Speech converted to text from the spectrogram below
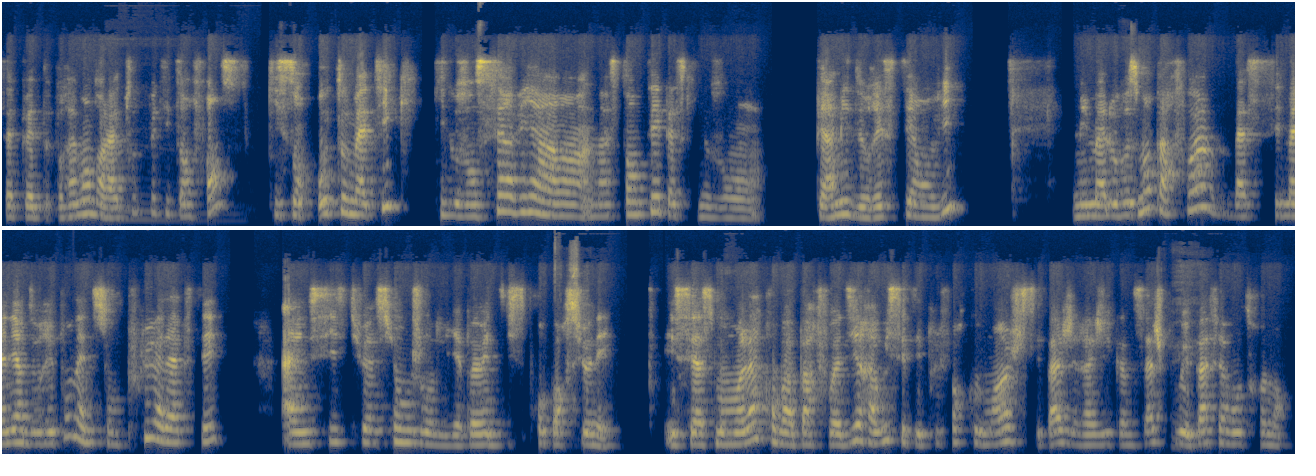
Ça peut être vraiment dans la toute petite enfance, qui sont automatiques, qui nous ont servi à un instant T parce qu'ils nous ont permis de rester en vie. Mais malheureusement, parfois, bah, ces manières de répondre, elles ne sont plus adaptées à une situation aujourd'hui. Elles peuvent être disproportionnées. Et c'est à ce moment-là qu'on va parfois dire Ah oui, c'était plus fort que moi, je ne sais pas, j'ai réagi comme ça, je ne pouvais pas faire autrement.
